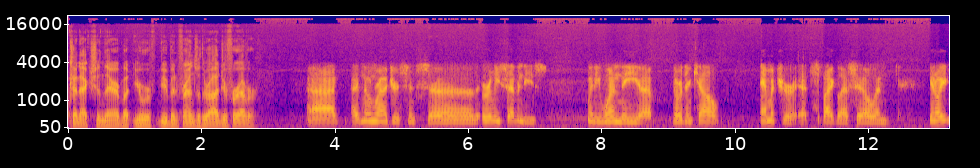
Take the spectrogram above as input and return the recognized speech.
connection there. But you were you've been friends with Roger forever. Uh, I've known Roger since uh, the early '70s when he won the uh, Northern Cal Amateur at Spyglass Hill, and you know he,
